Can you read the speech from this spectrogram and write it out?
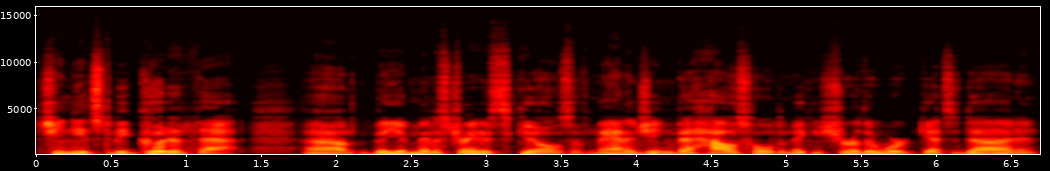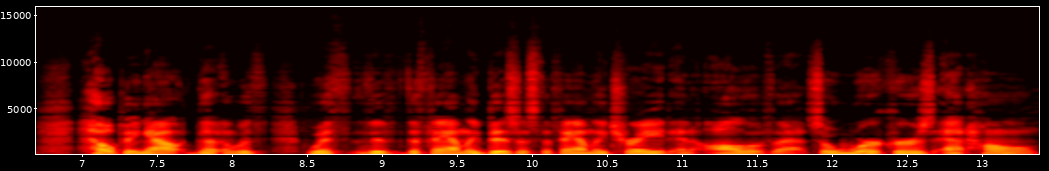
she needs to be good at that. Um, the administrative skills of managing the household and making sure the work gets done and helping out the, with with the, the family business, the family trade, and all of that. So workers at home.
